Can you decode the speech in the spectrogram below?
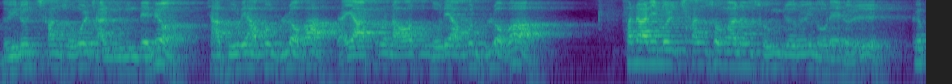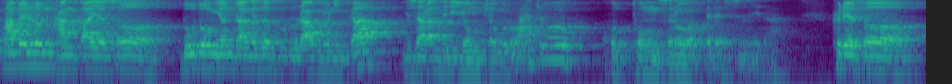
너희는 찬송을 잘 부른다며 자 노래 한번 불러봐 자 야, 앞으로 나와서 노래 한번 불러봐 하나님을 찬송하는 성전의 노래를 그 바벨론 강가에서 노동 현장에서 부르라 그러니까 이 사람들이 영적으로 아주 고통스러웠더랬습니다. 그래서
